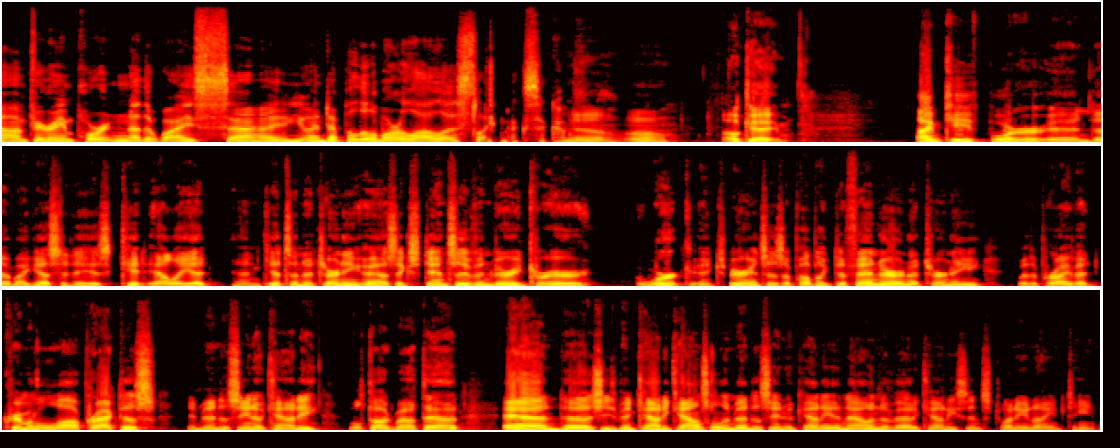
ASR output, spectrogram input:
Um, very important. Otherwise, uh, you end up a little more lawless like Mexico. Yeah. Oh, okay. I'm Keith Porter, and uh, my guest today is Kit Elliott. And Kit's an attorney who has extensive and varied career work experience as a public defender, an attorney with a private criminal law practice in Mendocino County. We'll talk about that. And uh, she's been county counsel in Mendocino County and now in Nevada County since 2019.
